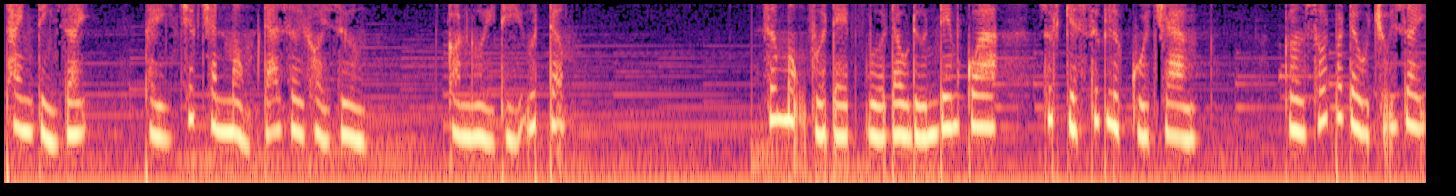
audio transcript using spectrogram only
Thanh tỉnh dậy, Thấy chiếc chăn mỏng đã rơi khỏi giường Còn người thì ướt đẫm. Giấc mộng vừa đẹp vừa đau đớn đêm qua Rút kiệt sức lực của chàng. Cơn sốt bắt đầu trỗi dậy,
